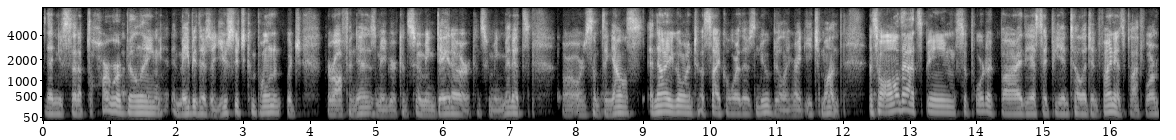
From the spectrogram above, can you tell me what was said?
then you set up the hardware billing, and maybe there's a usage component, which there often is. Maybe you're consuming data or consuming minutes or, or something else. And now you go into a cycle where there's new billing, right, each month. And so all that's being supported by the SAP Intelligent Finance Platform.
